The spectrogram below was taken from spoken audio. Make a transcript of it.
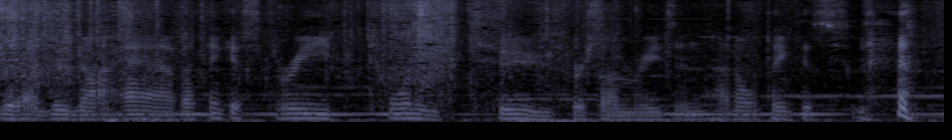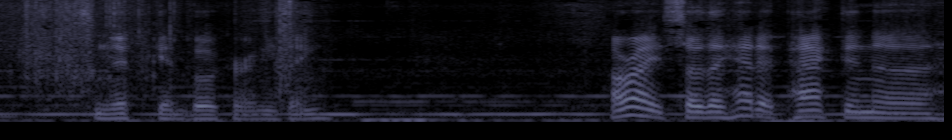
that I do not have. I think it's 322 for some reason. I don't think it's significant book or anything. All right, so they had it packed in a,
